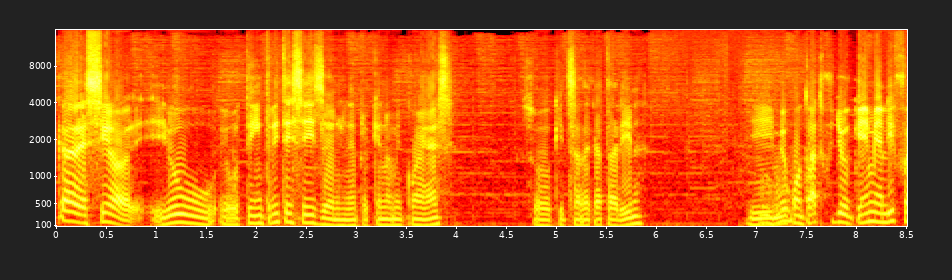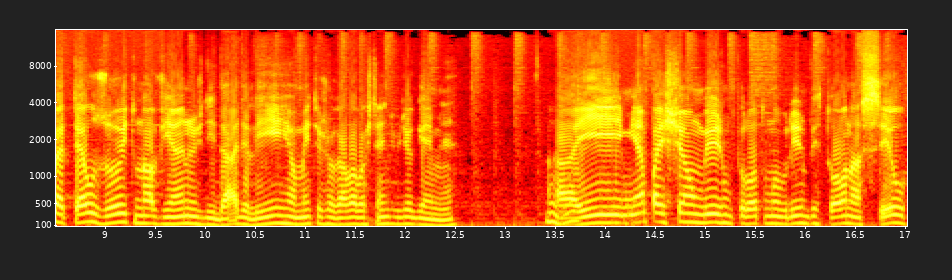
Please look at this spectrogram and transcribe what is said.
Cara, assim, ó, eu, eu tenho 36 anos, né, pra quem não me conhece. Sou aqui de Santa Catarina. E uhum. meu contato com videogame ali foi até os 8, 9 anos de idade ali, realmente eu jogava bastante videogame, né? Uhum. Aí minha paixão mesmo pelo automobilismo virtual nasceu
